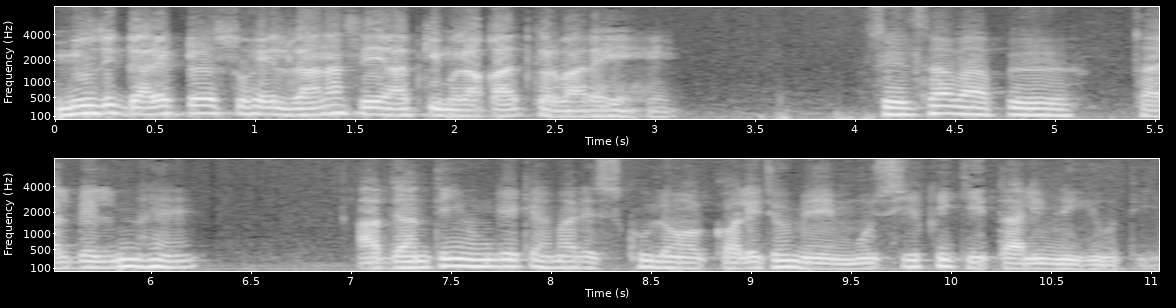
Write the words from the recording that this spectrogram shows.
music director Sohail Rana سے آپ کی ملاقات کروا رہے ہیں۔ سہیل صاحب آپ طالب علم ہیں۔ آپ جانتے ہی ہوں گے کہ ہمارے اسکولوں اور کالجوں میں موسیقی کی تعلیم نہیں ہوتی۔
